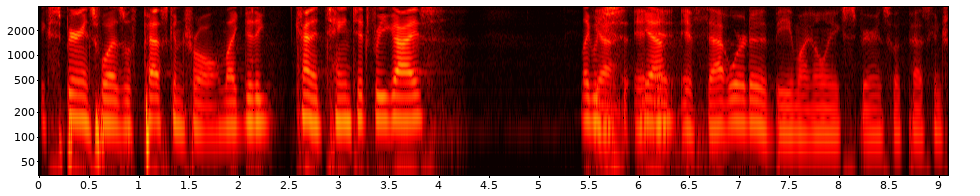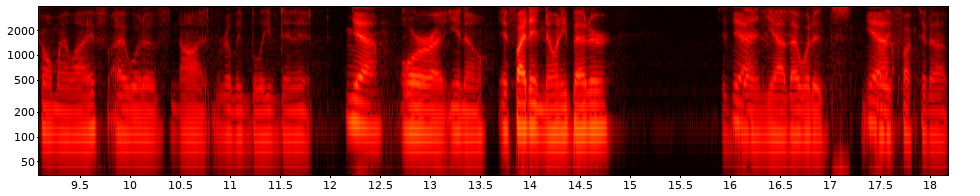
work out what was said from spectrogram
experience was with pest control? Like, did it kind of taint it for you guys? Like, would yeah, you? Say, i- yeah. i- if that were to be my only experience with pest control in my life, I would have not really believed in it. yeah. Or uh, you know, if I didn't know any better, Yeah. then yeah, that would have Yeah. really fucked it up.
